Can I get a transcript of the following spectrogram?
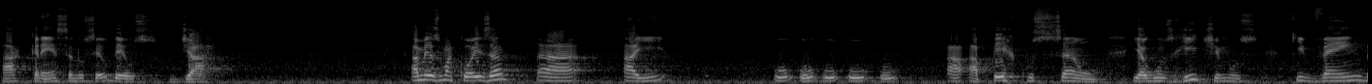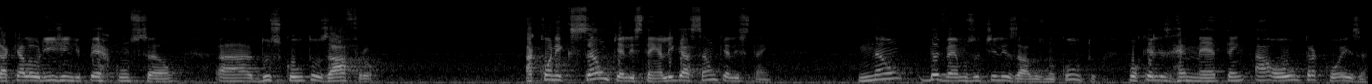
a crença no seu Deus, Já. A mesma coisa ah, aí o, o, o, a, a percussão e alguns ritmos que vêm daquela origem de percussão ah, dos cultos afro. A conexão que eles têm, a ligação que eles têm. Não devemos utilizá-los no culto porque eles remetem a outra coisa.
